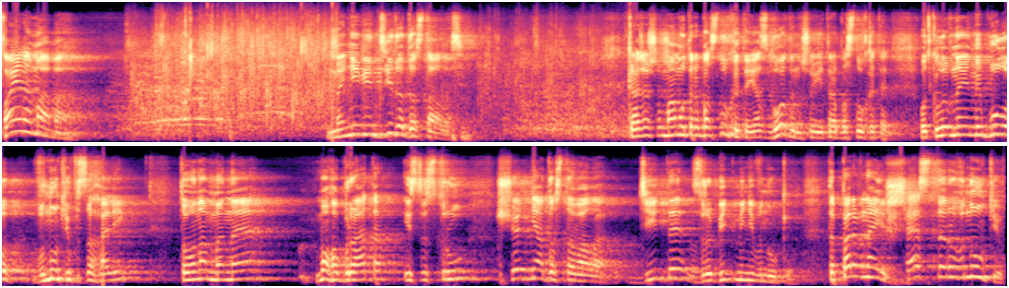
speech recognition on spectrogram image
Файна мама. Мені від діда досталось. Каже, що маму треба слухати. Я згоден, що її треба слухати. От коли в неї не було внуків взагалі, то вона мене, мого брата і сестру щодня доставала. Діти, зробіть мені внуки. Тепер в неї шестеро внуків.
